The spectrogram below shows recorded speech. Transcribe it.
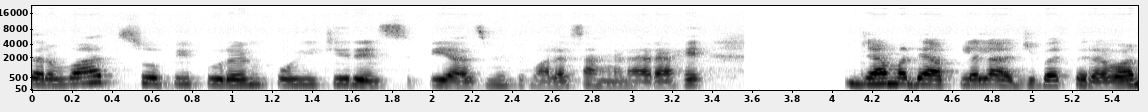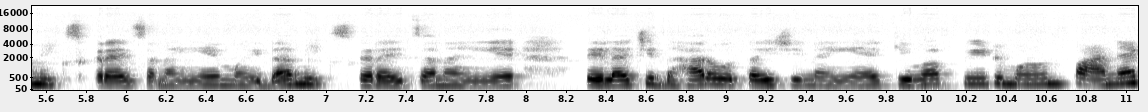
सर्वात सोपी पुरणपोळीची रेसिपी आज मी तुम्हाला सांगणार आहे. ज्यामध्ये आपल्याला अजिबात रवा मिक्स करायचा नाही आहे मैदा मिक्स करायचा नाही आहे तेलाची धार ओतायची नाही आहे किंवा पीठ मळून पाण्यात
